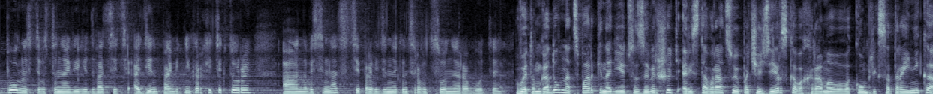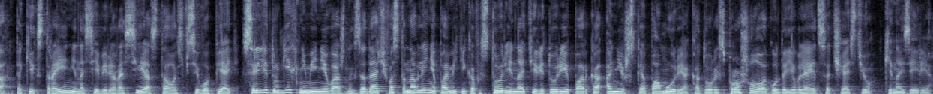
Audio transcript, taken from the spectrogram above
полностью восстановили 21 памятник архитектуры, а на 18 проведены консервационные работы. В этом году в нацпарке надеются завершить реставрацию Почезерского храмового комплекса «Тройника». Таких строений на севере России осталось всего пять. Среди других не менее важных задач – восстановление памятников истории на территории парка Онежское Поморье, который с прошлого года является частью кинозерия.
